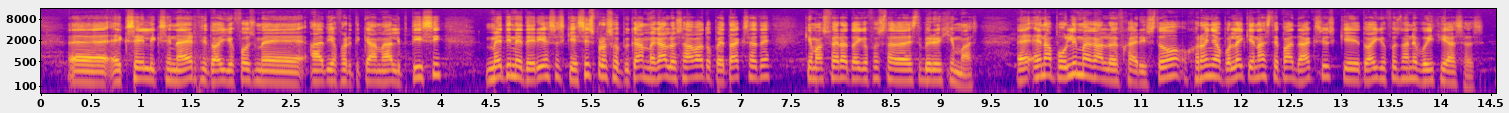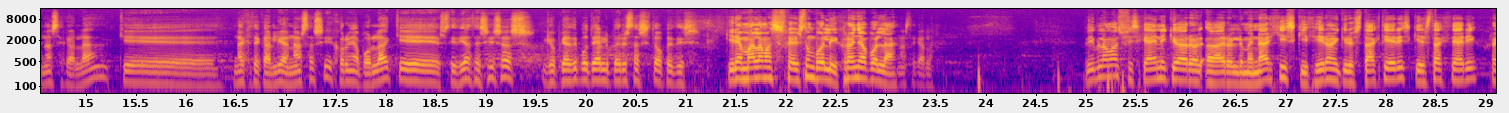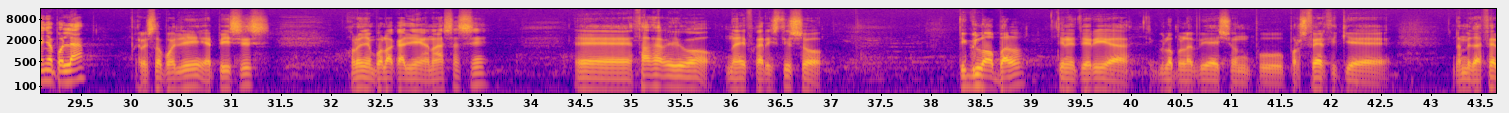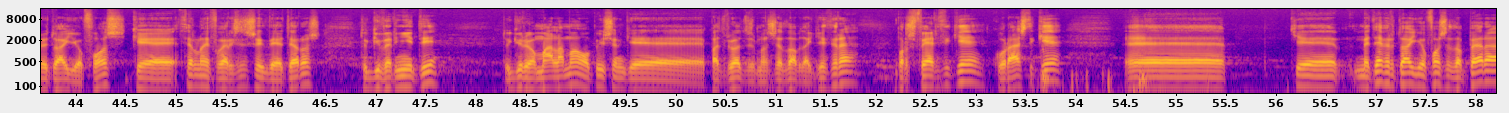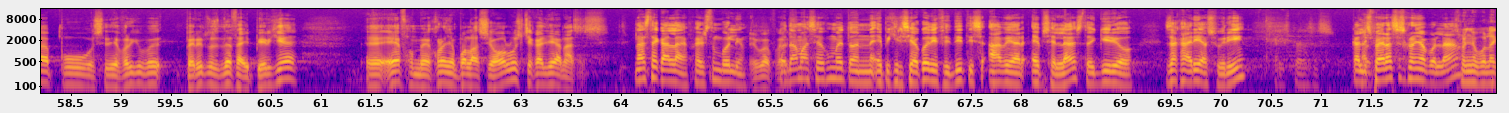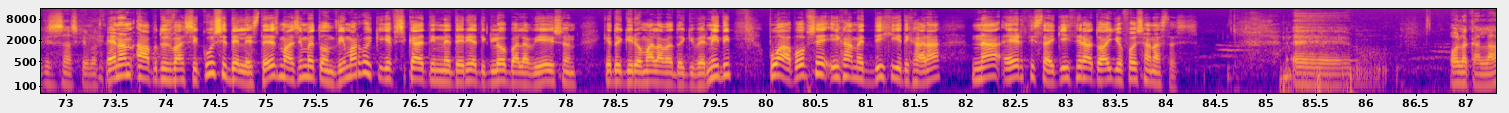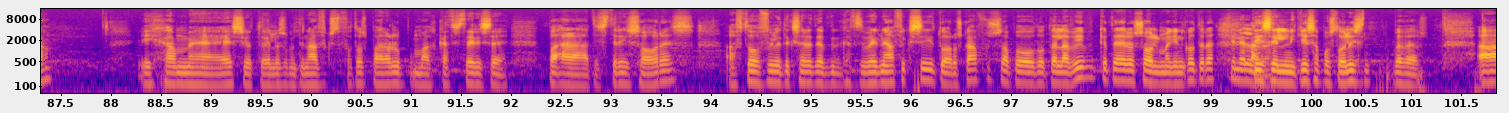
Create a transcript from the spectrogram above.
εξέλιξη να έρθει το Άγιο Φως με, διαφορετικά με άλλη πτήση, με την εταιρεία σας και εσείς προσωπικά μεγάλο Σάββατο πετάξατε και μας φέρατε το Άγιο Φως στην περιοχή μας. Ε, ένα πολύ μεγάλο ευχαριστώ, χρόνια πολλά και να είστε πάντα άξιος και το Άγιο Φως να είναι βοήθειά σας. Να είστε καλά και να έχετε καλή Ανάσταση, χρόνια πολλά και στη διάθεσή σας για οποιαδήποτε άλλη περίσταση το απαιτήσει. Κύριε Μάλα, μας ευχαριστούμε πολύ. Χρόνια πολλά. Να είστε καλά. Δίπλα μας φυσικά είναι και ο αερολιμενάρχης Κιθήρων, ο κύριος Στάχτιαρης. Κύριε Στάχτιαρη, χρόνια πολλά. Ευχαριστώ πολύ. Επίσης, χρόνια πολλά καλή Ανάσταση. Ε, θα ήθελα λίγο να ευχαριστήσω την Global, την εταιρεία την Global Aviation που προσφέρθηκε να μεταφέρει το Άγιο Φως και θέλω να ευχαριστήσω ιδιαίτερος τον κυβερνήτη, τον κύριο Μάλαμα, ο οποίος είναι και πατριώτης μας εδώ από τα Κύθρα, προσφέρθηκε, κουράστηκε ε, και μετέφερε το Άγιο Φως εδώ πέρα που σε διαφορετική περίπτωση δεν θα υπήρχε. Ε, εύχομαι χρόνια πολλά σε όλους και καλή Ανάσταση. Να είστε καλά, ευχαριστούμε πολύ. Εγώ ευχαριστώ. Κοντά μας έχουμε τον επιχειρησιακό διευθυντή της Aviar Εψελά, τον κύριο Ζαχαρία Σουρή. Καλησπέρα σας. Καλησπέρα σας, χρόνια πολλά. Χρόνια πολλά και σε εσάς, κύριε Έναν από τους βασικούς συντελεστές μαζί με τον Δήμαρχο και φυσικά την εταιρεία την Global Aviation και τον κύριο Μάλαβα, τον κυβερνήτη, που απόψε είχαμε την τύχη και τη χαρά να έρθει στα κύθρα το Άγιο Φως Ανάστασης. Ε, όλα καλά. Είχαμε αίσιο τέλος με την άφηξη του φωτός παρόλο που μας καθυστέρησε παρά τις τρεις ώρες. Αυτό οφείλεται, ξέρετε, από την καθυστερημένη άφηξη του αεροσκάφους από το Τελαβίβ και το αεροσόλυμα γενικότερα της ελληνικής αποστολής βεβαίως. Α,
